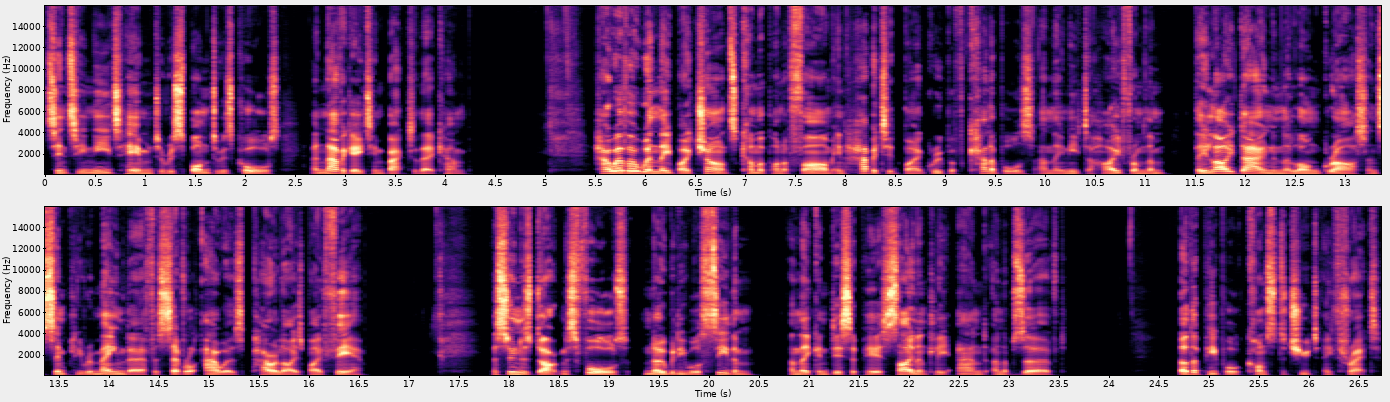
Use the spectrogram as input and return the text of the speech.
since he needs him to respond to his calls and navigate him back to their camp. However, when they by chance come upon a farm inhabited by a group of cannibals and they need to hide from them, they lie down in the long grass and simply remain there for several hours, paralyzed by fear. As soon as darkness falls, nobody will see them, and they can disappear silently and unobserved. Other people constitute a threat.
